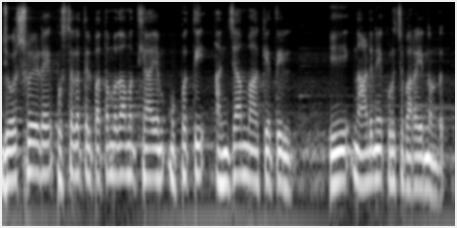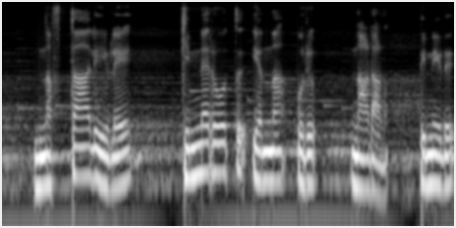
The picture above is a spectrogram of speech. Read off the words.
ജോഷുവയുടെ പുസ്തകത്തിൽ പത്തൊമ്പതാം അധ്യായം മുപ്പത്തി അഞ്ചാം വാക്യത്തിൽ ഈ നാടിനെക്കുറിച്ച് പറയുന്നുണ്ട്. നഫ്താലിയിലെ കിന്നരോത്ത് എന്ന ഒരു നാടാണ് പിന്നീട്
